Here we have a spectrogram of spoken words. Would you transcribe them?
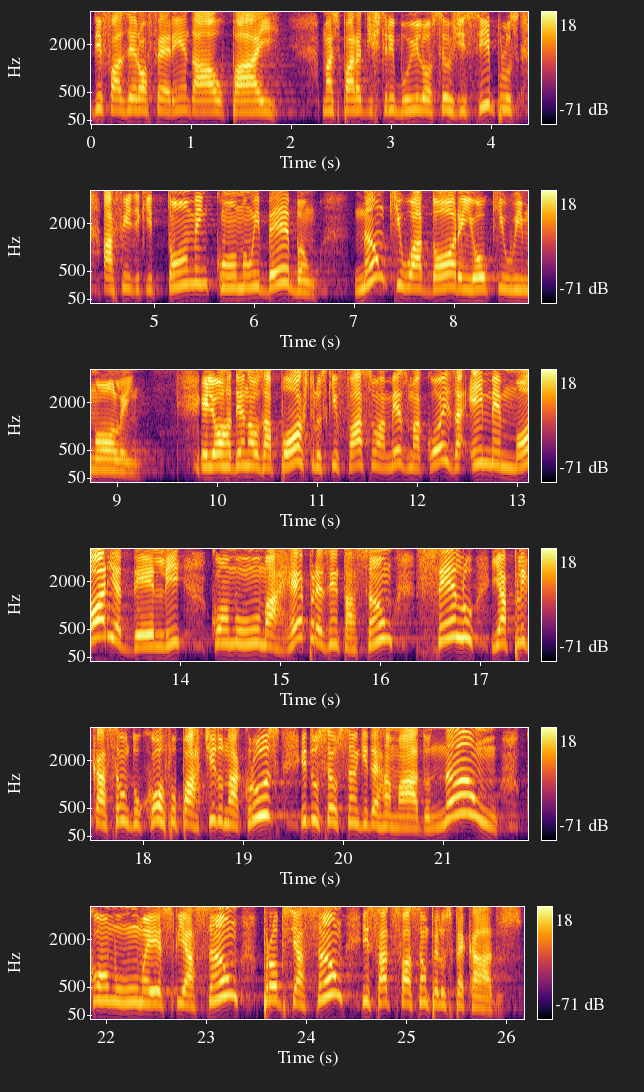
de fazer oferenda ao Pai, mas para distribuí-lo aos seus discípulos, a fim de que tomem, comam e bebam, não que o adorem ou que o imolem. Ele ordena aos apóstolos que façam a mesma coisa em memória dele, como uma representação, selo e aplicação do corpo partido na cruz e do seu sangue derramado, não como uma expiação, propiciação e satisfação pelos pecados.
